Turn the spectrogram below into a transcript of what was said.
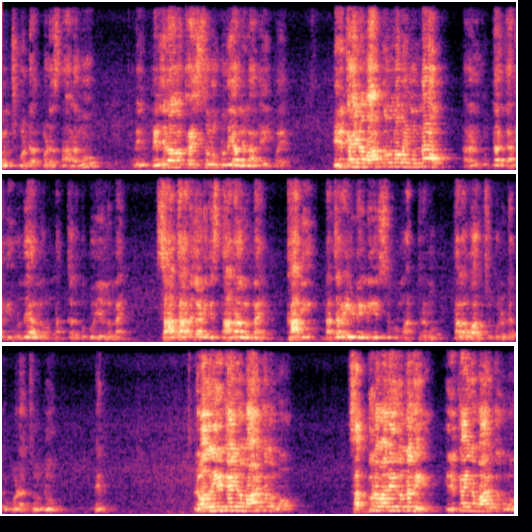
ఒలుచుకోవడానికి కూడా స్థానము లేదు. క్రైస్తవులు హృదయాలు ఇలాగ అయిపోయారు ఇరుకైన మార్గంలో మేము ఉన్నాం అని అనుకుంటున్నారు కానీ మీ హృదయాల్లో నక్కలకు బొరియలు ఉన్నాయి. సాతానుగాడికి స్థానాలు ఉన్నాయి. కానీ నజరయుడైన యేసుకు మాత్రము తల వాల్చుకున్నటకు కూడా చోటు లేదు. రోజు ఇరుకైన మార్గంలో సద్గుణం అనేది ఉన్నది. ఇరుకైన మార్గంలో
